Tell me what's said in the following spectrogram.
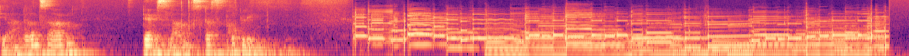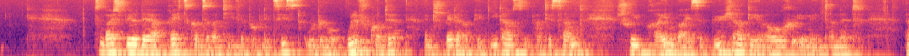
Die anderen sagen, der Islam ist das Problem. Zum Beispiel der rechtskonservative Publizist Udo Ulfkotte, ein späterer Pegida-Sympathisant, schrieb reihenweise Bücher, die auch im Internet äh,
